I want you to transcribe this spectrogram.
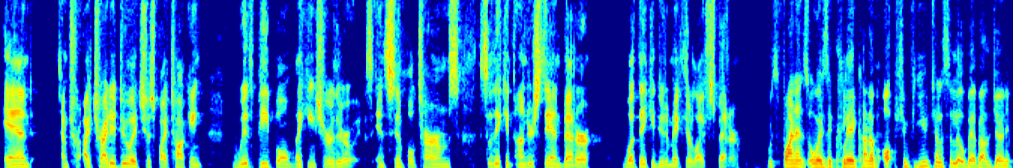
and I'm tr- i try to do it just by talking with people making sure they're in simple terms so they can understand better what they can do to make their lives better was finance always a clear kind of option for you? Tell us a little bit about the journey.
